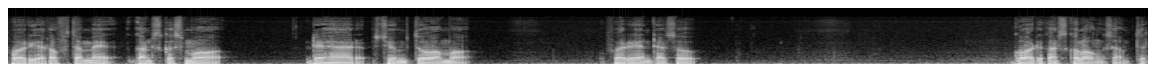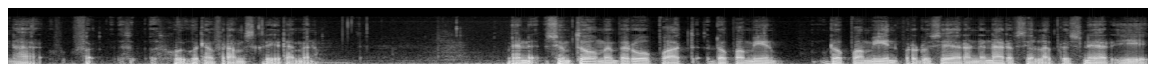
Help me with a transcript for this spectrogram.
börjar ofta med ganska små det här symptom och för en del så går det ganska långsamt den här, hur den framskrider. Men, men symptomen beror på att dopamin, dopaminproducerande nervceller bryts ner i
